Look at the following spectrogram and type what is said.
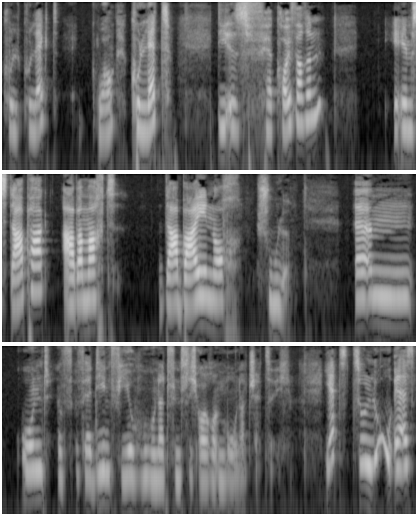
Colette. Wow, Colette, die ist Verkäuferin im Starpark, aber macht dabei noch Schule. Ähm, und verdient 450 Euro im Monat, schätze ich. Jetzt zu Lou. Er ist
